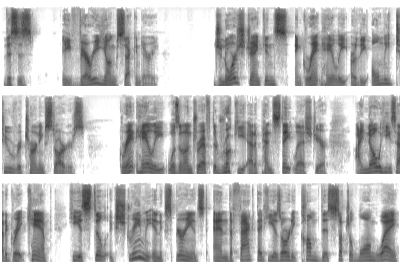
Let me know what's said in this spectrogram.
This is a very young secondary. Janoris Jenkins and Grant Haley are the only two returning starters. Grant Haley was an undrafted rookie at a Penn State last year. I know he's had a great camp. He is still extremely inexperienced, and the fact that he has already come this such a long way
